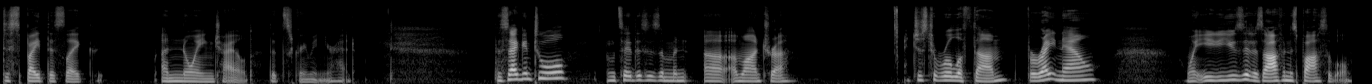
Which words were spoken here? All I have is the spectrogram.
despite this like annoying child that's screaming in your head. The second tool, I would say this is a, uh, a mantra. Just a rule of thumb. For right now, I want you to use it as often as possible.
